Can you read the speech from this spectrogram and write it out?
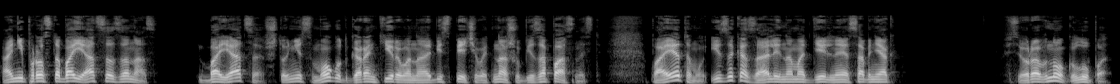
они просто боятся за нас. Боятся, что не смогут гарантированно обеспечивать нашу безопасность. Поэтому и заказали нам отдельный особняк. Все равно глупо.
